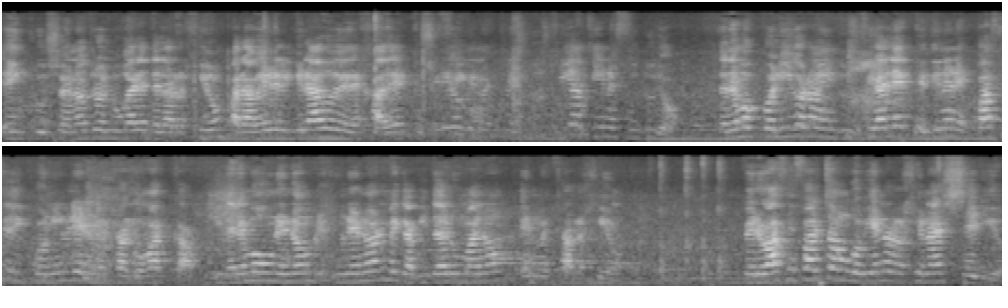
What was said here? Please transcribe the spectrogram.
e incluso en otros lugares de la región para ver el grado de dejadez que sufrimos. Tiene futuro. Tenemos polígonos industriales que tienen espacio disponible en nuestra comarca y tenemos un enorme, un enorme capital humano en nuestra región. Pero hace falta un gobierno regional serio,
